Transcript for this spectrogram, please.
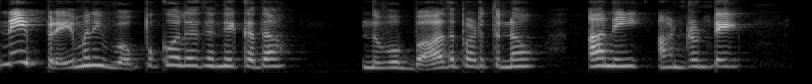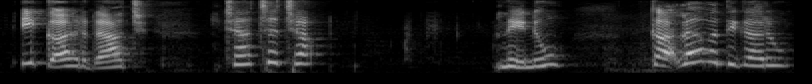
నీ ప్రేమని ఒప్పుకోలేదనే కదా నువ్వు బాధపడుతున్నావు అని అంటుంటే ఇక రాజ్ చా నేను కళావతి గారు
